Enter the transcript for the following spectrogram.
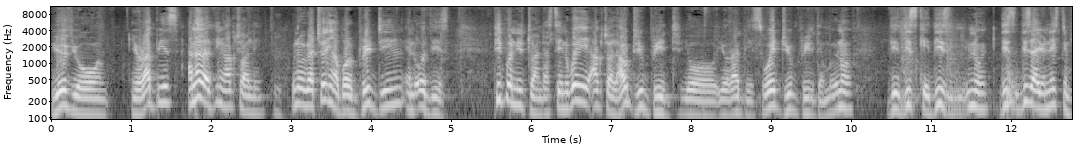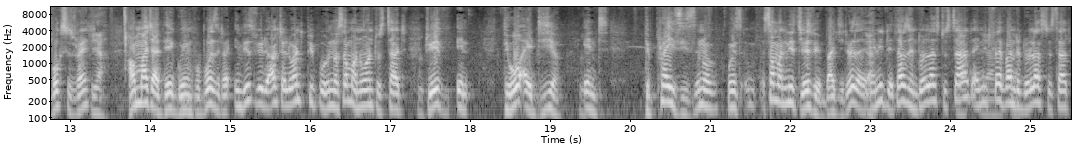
you have your your rabbits another thing actually you know we are talking about breeding and all this. People need to understand where actually how do you breed your your rabbits where do you breed them? You know this this these you know these these are your nesting boxes right? Yeah. how much are they going for? Because in this video actually want people you know someone want to start to have in the whole idea mm. and the prices you know when someone needs to have a budget whether i need a thousand dollars to start Yeah, i need yeah, five hundred dollars to start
